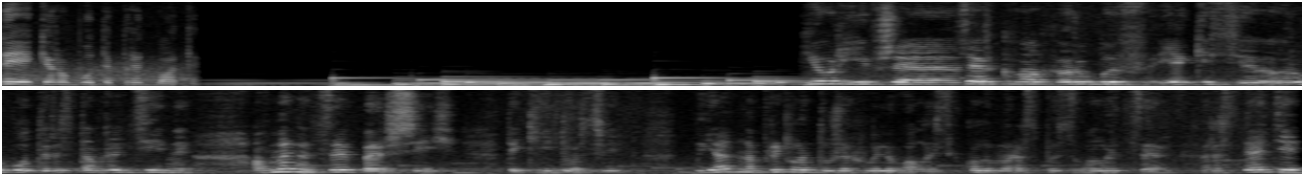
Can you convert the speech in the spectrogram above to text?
деякі роботи придбати. Георгій вже в церквах робив якісь е, роботи реставраційні, а в мене це перший такий досвід. Я, наприклад, дуже хвилювалася, коли ми розписували це розп'яття.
